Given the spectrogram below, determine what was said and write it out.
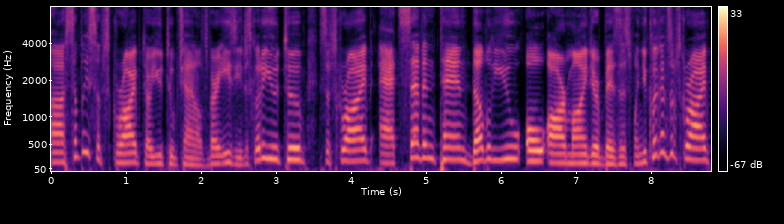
uh, simply subscribe to our YouTube channel. It's very easy. Just go to YouTube, subscribe at 710 WOR Mind Your Business. When you click on subscribe,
